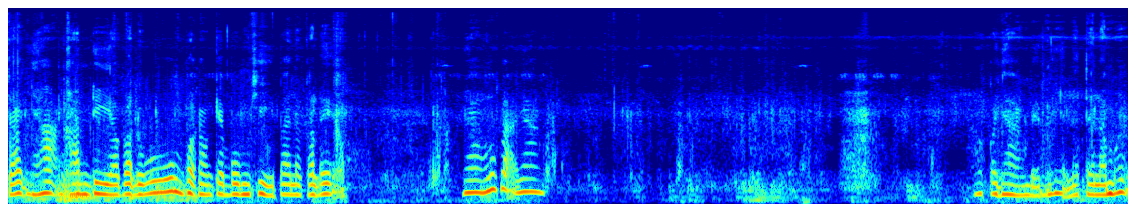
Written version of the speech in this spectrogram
จักย่างคันเดียวปะลุงพอน้องแกบ่มขี่ไปแล้วก็แล้วย่างลูกละย่างเขาก็ย่างแบบนี้แล้วแต่ละมือ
